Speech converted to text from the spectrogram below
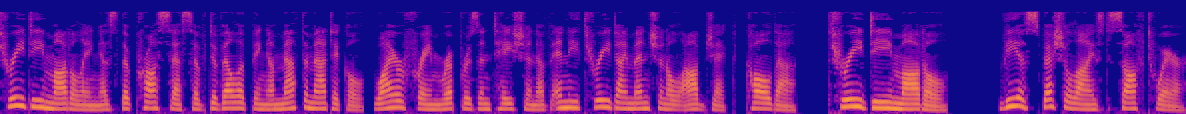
3D modeling is the process of developing a mathematical, wireframe representation of any three-dimensional object, called a 3D model, via specialized software.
